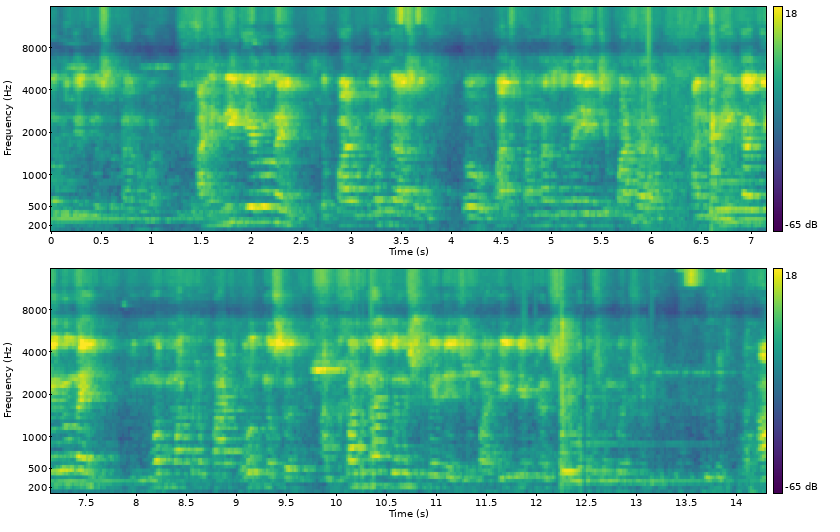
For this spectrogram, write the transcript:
करू देत नसत अनुवाद. आणि मी गेलो नाही तर पाठ बंद असत हो, पाच पन्नास जण यायचे पाठाला. आणि मी का गेलो नाही की मग मात्र पाठ होत नसत. आणि पन्नास जण शिव्या द्यायचे पाठ. एक एक जण शंभर शंभर शिवे हा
